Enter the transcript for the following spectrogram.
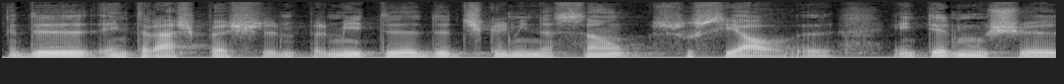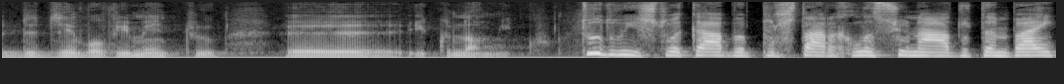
de, entre aspas, se me permite, de discriminação social eh, em termos eh, de desenvolvimento económico. Tudo isto acaba por estar relacionado também,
